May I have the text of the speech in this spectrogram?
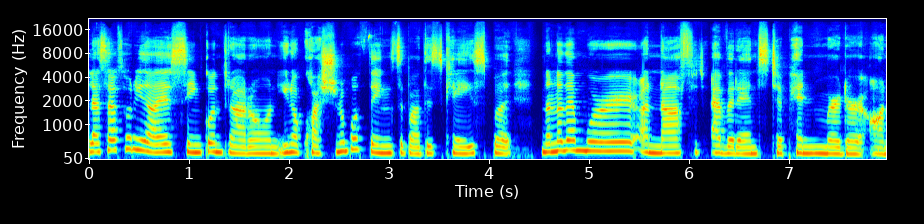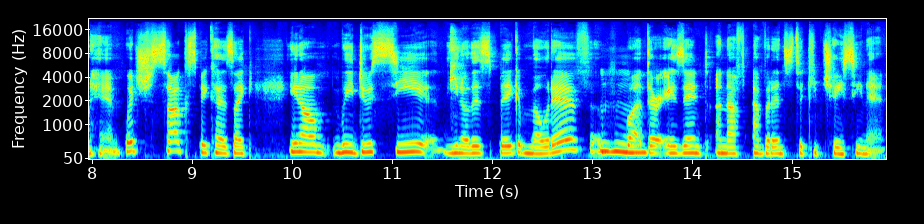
Las autoridades encontraron, you know, questionable things about this case, but none of them were enough evidence to pin murder on him, which sucks because, like, you know, we do see, you know, this big motive, Mhm. but there isn't enough evidence to keep chasing it.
